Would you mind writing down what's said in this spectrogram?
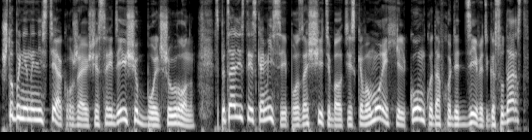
чтобы не нанести окружающей среде еще больше урон. Специалисты из комиссии по защите Балтийского моря Хильком, куда входят 9 государств,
